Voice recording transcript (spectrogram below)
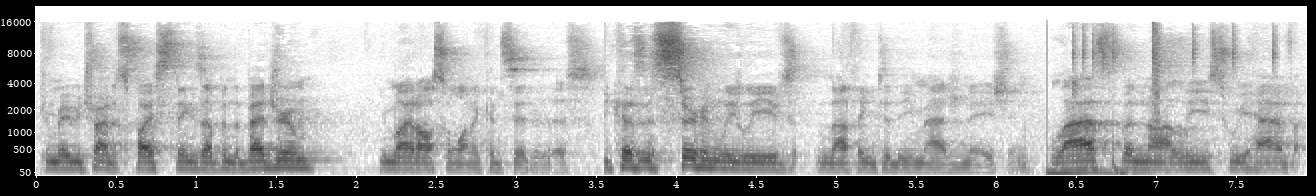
If you're maybe trying to spice things up in the bedroom, you might also want to consider this because it certainly leaves nothing to the imagination. Last but not least, we have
